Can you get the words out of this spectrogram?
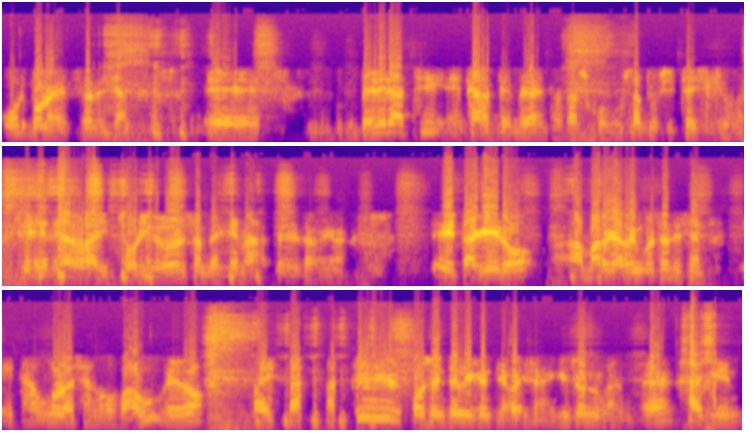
hori, bueno, ez dezian, e, bederatzi ekarpen, bera, eta asko gustatu zitzaizkio, zer erra hitz hori edo esan dekena. Eta gero, amargarren gozat esan, eta gulo esango bau, edo, bai, oso inteligentia bai izan, gizon nuan, eh, jakin.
